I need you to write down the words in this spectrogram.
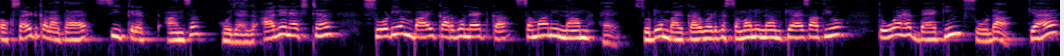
ऑक्साइड कहलाता है। सी करेक्ट आंसर हो जाएगा। आगे नेक्स्ट है सोडियम बाइकार्बोनेट का सामान्य नाम है। सोडियम बाइकार्बोनेट का सामान्य नाम क्या है साथियों? तो वह है बैकिंग सोडा क्या है?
